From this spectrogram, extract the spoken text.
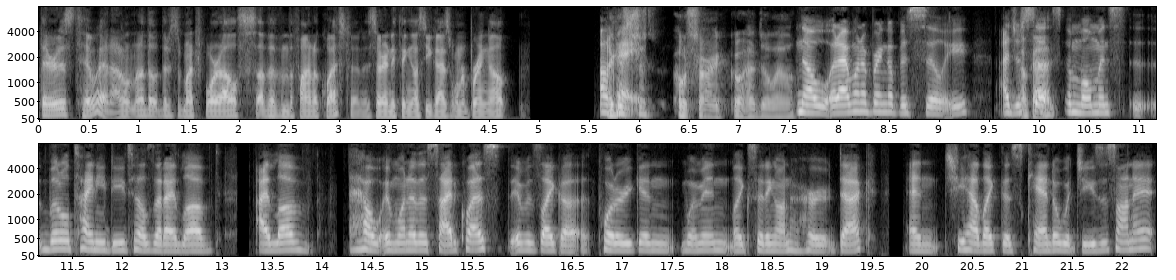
there is to it i don't know that there's much more else other than the final question is there anything else you guys want to bring up I okay. guess just. Oh, sorry. Go ahead, Delaila. No, what I want to bring up is silly. I just Okay. some moments, uh, little tiny details that I loved. I love how in one of the side quests, it was like a Puerto Rican woman like sitting on her deck, and she had like this candle with Jesus on it.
